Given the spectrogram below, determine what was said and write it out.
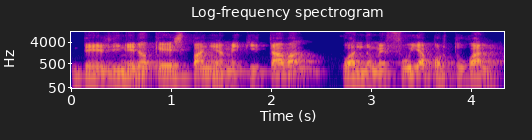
del dinero que España me quitaba cuando me fui a Portugal.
